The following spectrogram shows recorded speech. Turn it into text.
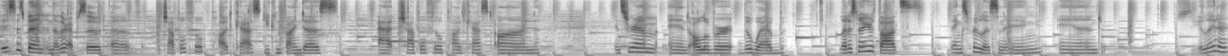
This has been another episode of the Chapel Phil Podcast. You can find us at Chapel Phil Podcast on Instagram and all over the web. Let us know your thoughts. Thanks for listening and see you later.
